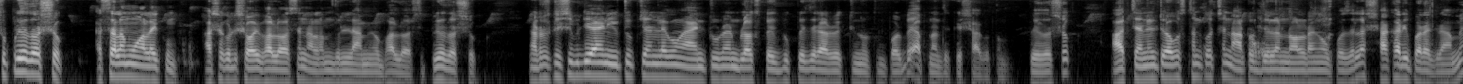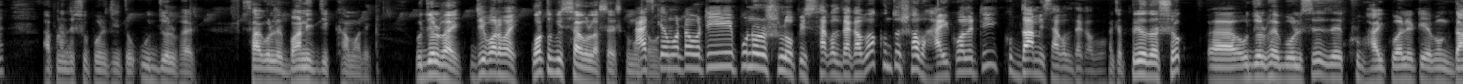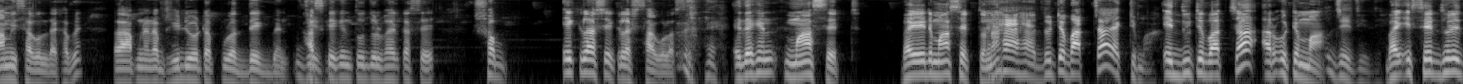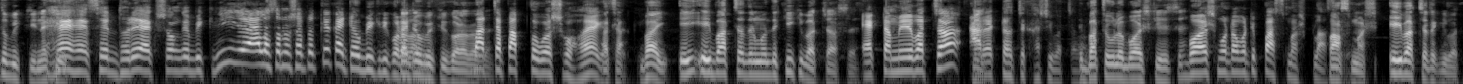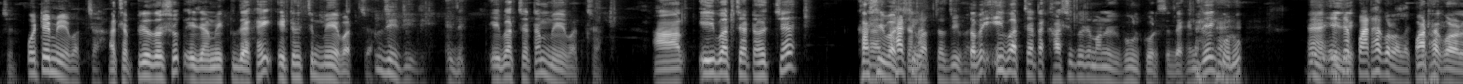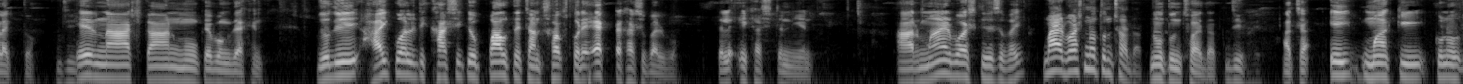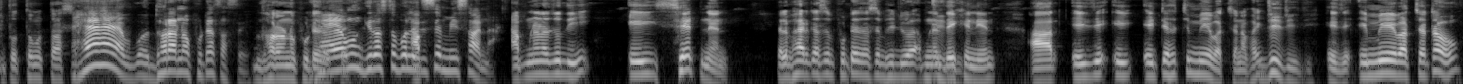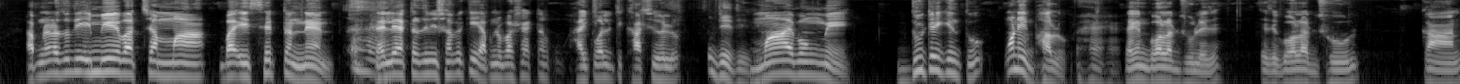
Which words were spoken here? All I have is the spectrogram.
সুপ্রিয় দর্শক, আসসালামু আলাইকুম। আশা করি সবাই ভালো আছেন। আলহামদুলিল্লাহ, আমিও ভালো আছি। প্রিয় দর্শক নাটক কৃষি বিডি আইন ইউটিউব চ্যানেল এবং আইন ট্যুর অ্যান্ড ব্লগস ফেসবুক পেজের আরও একটি নতুন পর্বে আপনাদেরকে স্বাগতম। প্রিয় দর্শক, আজ চ্যানেলটি অবস্থান করছে নাটোর জেলার নলডাঙ্গা উপজেলার শাখারিপাড়া গ্রামে। আপনাদের সুপরিচিত উজ্জ্বল ভাইয়ের ছাগলের বাণিজ্যিক খামারে। উজ্জ্বল ভাই জি বড় ভাই। কত পিস ছাগল আছে আজকে আজকে মোটামুটি? পনেরো ষোলো পিস ছাগল দেখাবো কিন্তু সব হাই কোয়ালিটি খুব দামি ছাগল দেখাবো। আচ্ছা প্রিয় দর্শক আহ, উজ্জ্বল ভাই বলছে যে খুব হাই কোয়ালিটি এবং দামি ছাগল দেখাবে। আপনারা ভিডিওটা পুরো দেখবেন। আজকে কিন্তু উজ্জ্বল ভাইয়ের কাছে সব এ ক্লাস এ ক্লাস ছাগল আছে। এ দেখেন মা সেট ভাই এটা মা সেট তো না? হ্যাঁ হ্যাঁ দুইটা বাচ্চা একটি মা। এই দুইটা বাচ্চা আর ওইটা মা? জি জি জি। ভাই এই সেট ধরেই তো বিক্রি নাকি? হ্যাঁ হ্যাঁ সেট ধরে একসঙ্গে বিক্রি আলোচনা সাপেক্ষে কাইটাও বিক্রি করা এটাও বিক্রি করা যাবে। বাচ্চা প্রাপ্তবয়স্ক হয়ে গেছে। আচ্ছা ভাই এই এই বাচ্চাদের মধ্যে কি কি বাচ্চা আছে? একটা মেয়ে বাচ্চা আর হ্যাঁ। একটা হচ্ছে খাসি বাচ্চা। এই বাচ্চাগুলোর বয়স কি হয়েছে? বয়স মোটামুটি পাঁচ মাস প্লাস পাঁচ মাস। এই বাচ্চাটা কি বাচ্চা? ওইটা মেয়ে বাচ্চা। আচ্ছা প্রিয় দর্শক এই যে আমি একটু দেখাই এটা হচ্ছে মেয়ে বাচ্চা। জি জি জি। এই যে এই বাচ্চাটা মেয়ে বাচ্চা। আর এই বাচ্চাটা হচ্ছে খাসির হ্যাঁ, বাচ্চা খাসি বাচ্চা জি তবে এই বাচ্চাটা খাসি করে মানুষ ভুল করছে দেখেন যেই করুক হ্যাঁ এই যে পাঠা করা পাঠা করা লাগতো। এর নাক কান মুখ এবং দেখেন যদি হাই কোয়ালিটি খাসি কেউ পালতে চান শখ করে একটা খাসি পালবো তাহলে এই খাসিটা নিয়েন। আর মায়ের বয়স কি হয়েছে ভাই? মায়ের বয়স নতুন ছয় দাঁত। নতুন ছয় দাঁত। জি ভাই। আচ্ছা এই মা কি কোনো তথ্য মতো আছে? হ্যাঁ হ্যাঁ ধরানো ফুটেজ আছে। ধরানো ফুটেজ হ্যাঁ এবং গৃহস্থ বলে দিছে মিস হয় না। আপনারা যদি এই সেট নেন তাহলে ভাইয়ের কাছে ফুটেজ আছে ভিডিও জি। দেখে নিন। আর এই যে এই এইটা হচ্ছে মেয়ে বাচ্চা না ভাই? জি জি জি। এই যে এই মেয়ে বাচ্চাটাও আপনারা যদি এই মেয়ে বাচ্চা মা বা এই সেটটা নেন হ্যাঁ। তাহলে একটা জিনিস হবে কি আপনার বাসায় একটা হাই কোয়ালিটি খাসি হলো। জি জি জি। মা এবং মেয়ে দুটোই কিন্তু অনেক ভালো। হ্যাঁ হ্যাঁ। দেখেন গলার ঝুল এই যে এই যে গলার ঝুল কান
